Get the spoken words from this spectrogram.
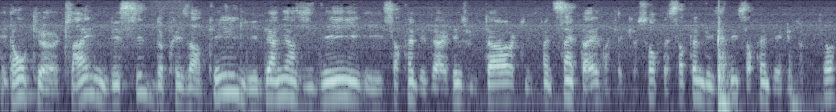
Et donc, Klein décide de présenter les dernières idées et certains des résultats, qui fait une synthèse en quelque sorte de certaines des idées, certains des résultats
